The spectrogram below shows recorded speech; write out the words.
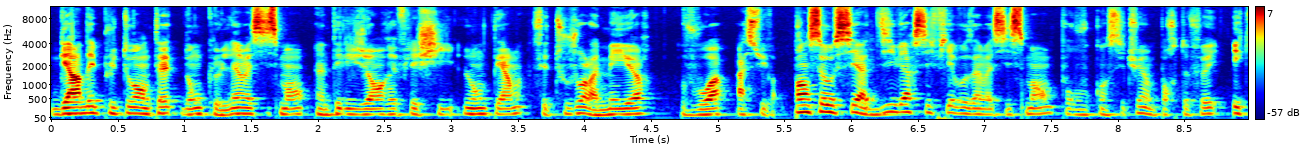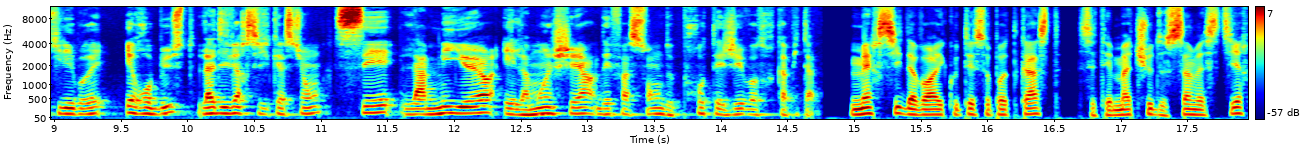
Gardez plutôt en tête donc que l'investissement intelligent, réfléchi, long terme, c'est toujours la meilleure voie à suivre. Pensez aussi à diversifier vos investissements pour vous constituer un portefeuille équilibré et robuste. La diversification, c'est la meilleure et la moins chère des façons de protéger votre capital. Merci d'avoir écouté ce podcast. C'était Mathieu de S'investir.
